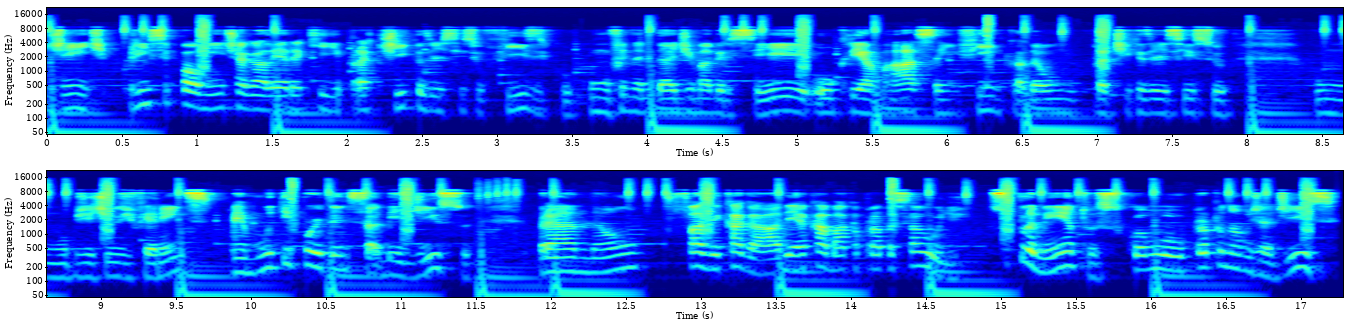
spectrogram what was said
gente, principalmente a galera que pratica exercício físico com finalidade de emagrecer ou criar massa, enfim, cada um pratica exercício com objetivos diferentes, é muito importante saber disso para não fazer cagada e acabar com a própria saúde. Suplementos, como o próprio nome já diz,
